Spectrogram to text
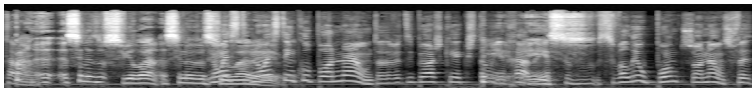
Tá Pá, a, a, cena do Sevilar, a cena do não, é, se, não é se tem culpa ou não, estás a ver? Tipo, eu acho que é a questão é, errada. É, é se, se, valeu pontos ou não. Se,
